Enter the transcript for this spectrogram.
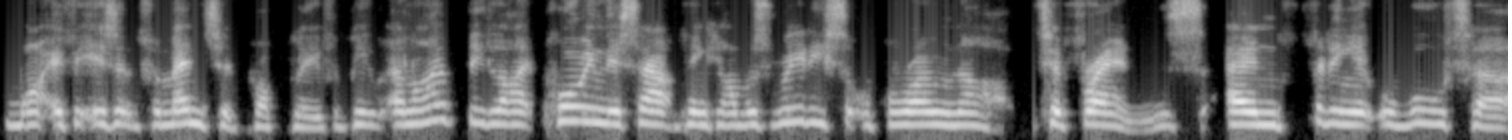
what if it isn't fermented properly for people. And I'd be like pouring this out, thinking I was really sort of grown up to friends and filling it with water.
